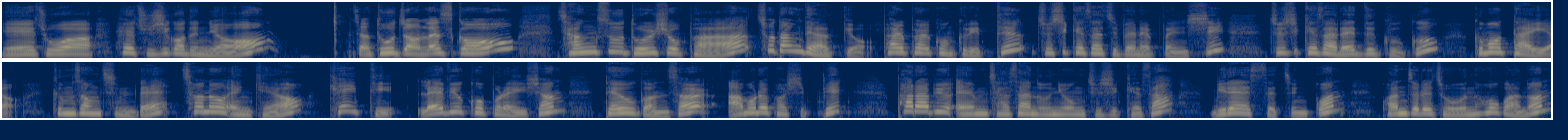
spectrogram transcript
예, 좋아해 주시거든요. 자, 도전, let's go! 장수 돌쇼파, 초당대학교, 88콘크리트, 주식회사 지벤 FNC, 주식회사 레드구구, 금호타이어, 금성침대, 천호엔케어, KT, 레뷰 코퍼레이션, 대우건설, 아모레퍼시픽, 파라뷰 M 자산운용 주식회사, 미래에셋증권, 관절에 좋은 호관원,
